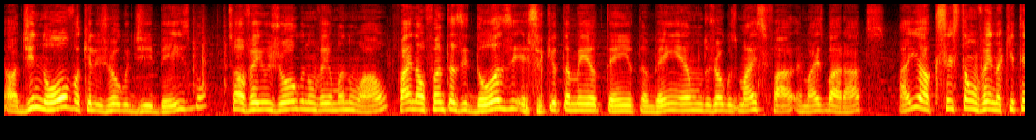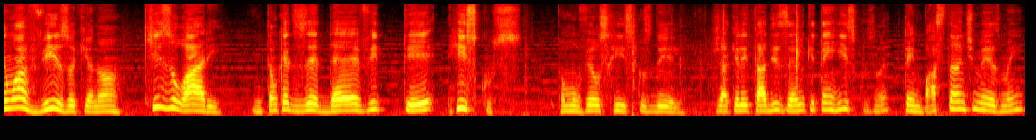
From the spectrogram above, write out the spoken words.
Ó, de novo aquele jogo de beisebol. Só veio o jogo, não veio o manual. Final Fantasy 12, esse aqui eu também eu tenho também. É um dos jogos mais, mais baratos. Aí, ó, que vocês estão vendo aqui, tem um aviso aqui, ó. Kizuari. Então quer dizer, deve ter riscos. Vamos ver os riscos dele. Já que ele tá dizendo que tem riscos, né? Tem bastante mesmo, hein?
